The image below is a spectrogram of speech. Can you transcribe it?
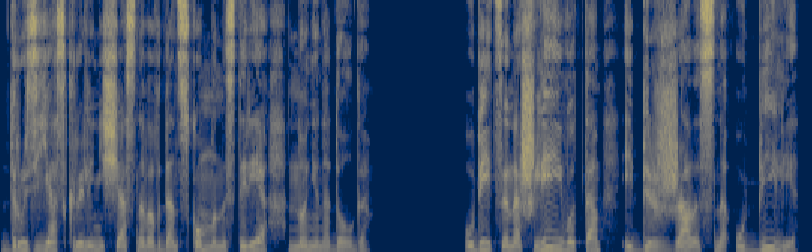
Друзья скрыли несчастного в Донском монастыре, но ненадолго. Убийцы нашли его там и безжалостно убили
